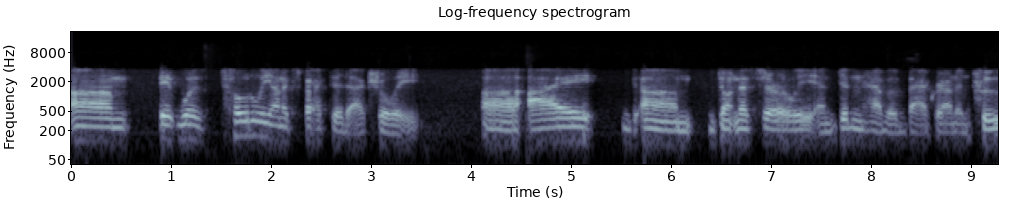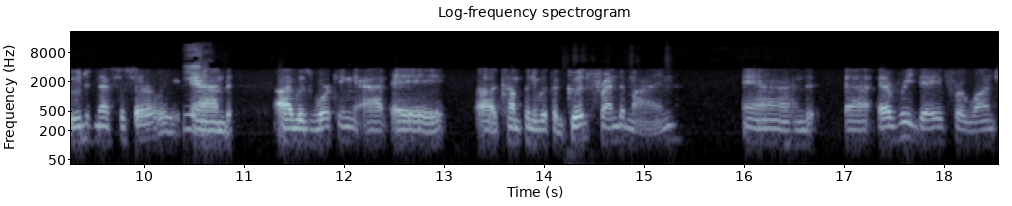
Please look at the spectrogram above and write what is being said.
Um, it was totally unexpected, actually. Uh, I um, don't necessarily and didn't have a background in food necessarily. Yeah. And I was working at a, uh company with a good friend of mine. And uh, every day for lunch,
